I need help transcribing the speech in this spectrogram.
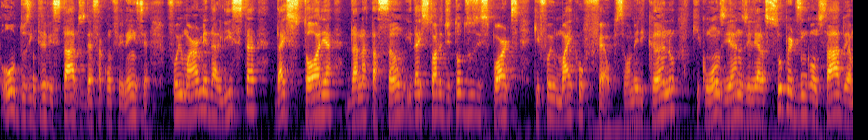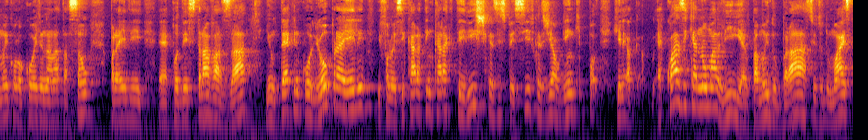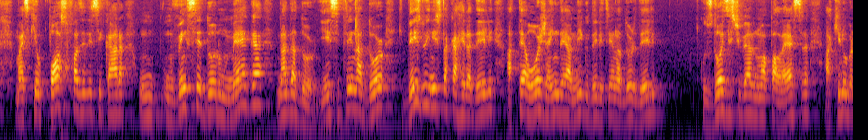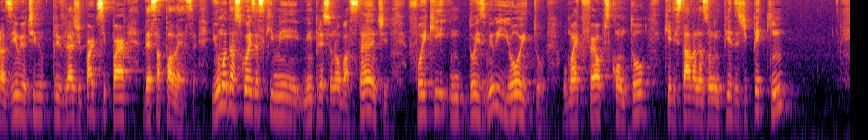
ou dos entrevistados dessa conferência foi o maior medalhista da história da natação e da história de todos os esportes, que foi o Michael Phelps, um americano que com 11 anos ele era super desengonçado e a mãe colocou ele na natação para ele é, poder extravasar. E um técnico olhou para ele e falou: esse cara tem características específicas de alguém que, que ele, é quase que anomalia, o tamanho do braço e tudo mais, mas que eu posso fazer desse cara um, um vencedor, um mega na nadador. E esse treinador, que desde o início da carreira dele até hoje ainda é amigo dele, treinador dele, os dois estiveram numa palestra aqui no Brasil e eu tive o privilégio de participar dessa palestra. E uma das coisas que me, me impressionou bastante foi que em 2008 o Mike Phelps contou que ele estava nas Olimpíadas de Pequim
